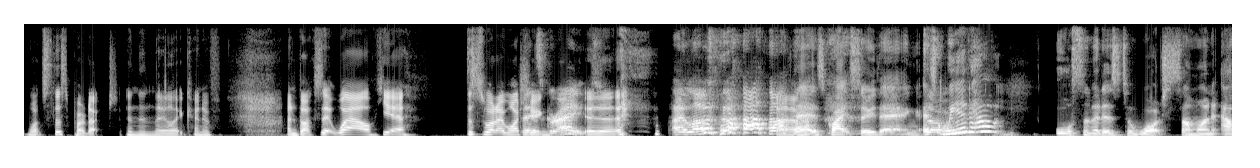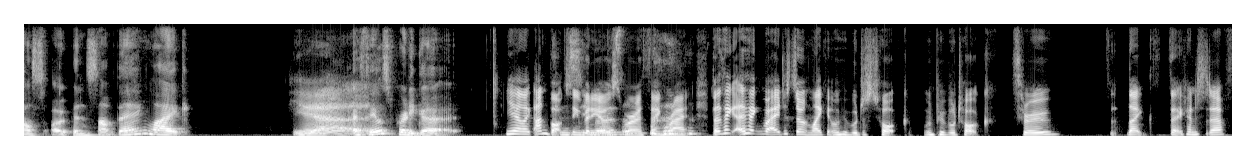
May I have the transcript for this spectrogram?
what's this product? And then they like kind of unbox it. Wow, yeah, this is what I'm watching. That's great. Uh, I love Yeah, it's quite soothing. It's Oh. weird how awesome it is to watch someone else open something. Like Yeah. it feels pretty good. Yeah, like unboxing videos were a thing, right? But I think I think but I just don't like it when people just talk when people talk through like that kind of stuff.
